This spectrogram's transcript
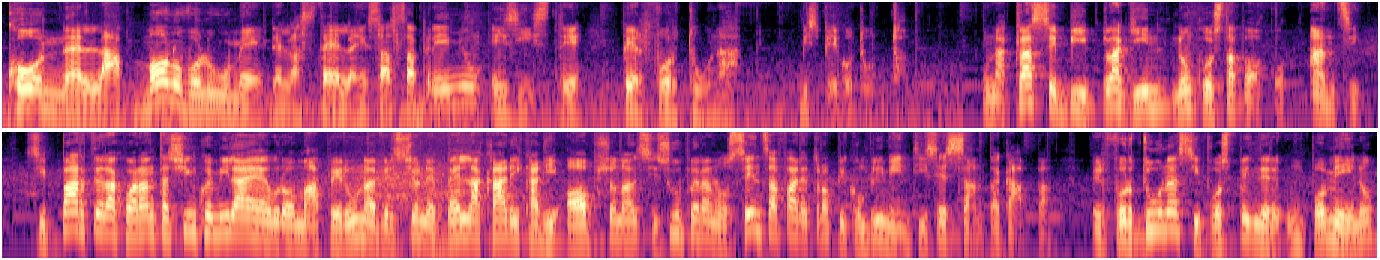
con la monovolume della stella in salsa premium esiste, per fortuna. Vi spiego tutto. Una classe B plugin non costa poco, anzi, si parte da 45.000 euro, ma per una versione bella carica di optional si superano senza fare troppi complimenti i 60k. Per fortuna si può spendere un po' meno,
